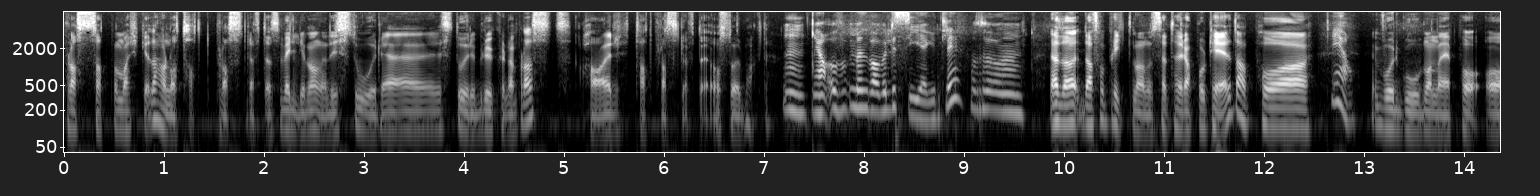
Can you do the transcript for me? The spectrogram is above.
plast satt på markedet, har nå tatt plastløftet. Så veldig mange av de store, store brukerne av plast har tatt plastløftet og står bak det. Mm, ja, og, Men hva vil det si egentlig? Altså... Ja, da, da, forplikter man seg til å rapportere da, på ja. hvor god man er på å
